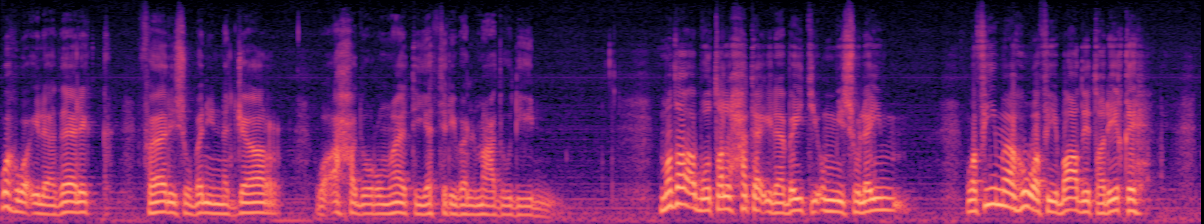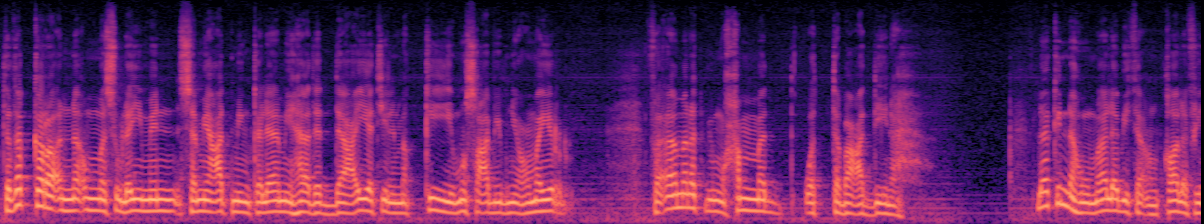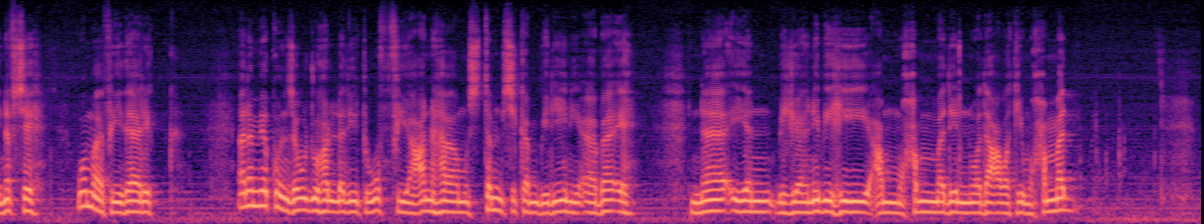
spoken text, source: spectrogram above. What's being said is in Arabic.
وهو إلى ذلك فارس بني النجار وأحد رماة يثرب المعدودين. مضى أبو طلحة إلى بيت أم سليم وفيما هو في بعض طريقه تذكر أن أم سليم سمعت من كلام هذا الداعية المكي مصعب بن عمير فآمنت بمحمد واتبعت دينه. لكنه ما لبث أن قال في نفسه وما في ذلك. ألم يكن زوجها الذي توفي عنها مستمسكا بدين آبائه نائيا بجانبه عن محمد ودعوة محمد؟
